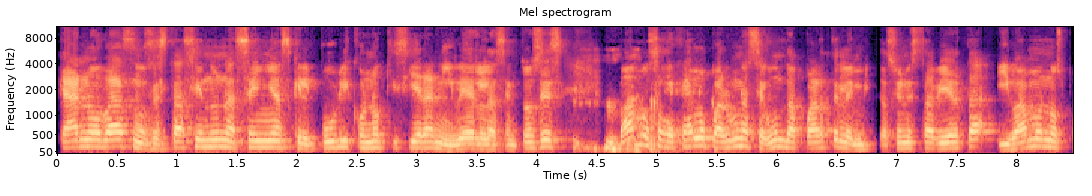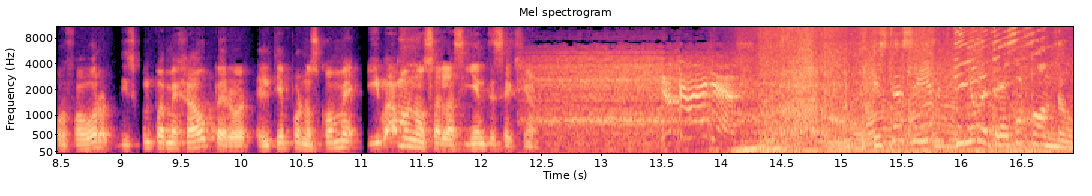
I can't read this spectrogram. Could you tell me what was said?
Cánovas nos está haciendo unas señas que el público no quisiera ni verlas. Entonces, vamos a dejarlo para una segunda parte. La invitación está abierta y vámonos, por favor. Discúlpame, Jao, pero el tiempo nos come y vámonos a la siguiente sección. ¡No te vayas! Estás en Kilómetros a Fondo.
